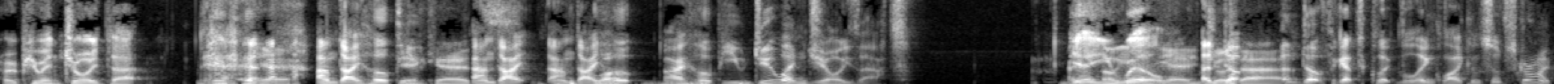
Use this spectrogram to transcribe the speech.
Hope you enjoyed that. Yeah. And I hope you, Dickheads. and I and I What? hope I hope you do enjoy that. Yeah, you Oh, yeah, will. Yeah, and enjoy don't, that. and don't forget to click the link, like, and subscribe.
